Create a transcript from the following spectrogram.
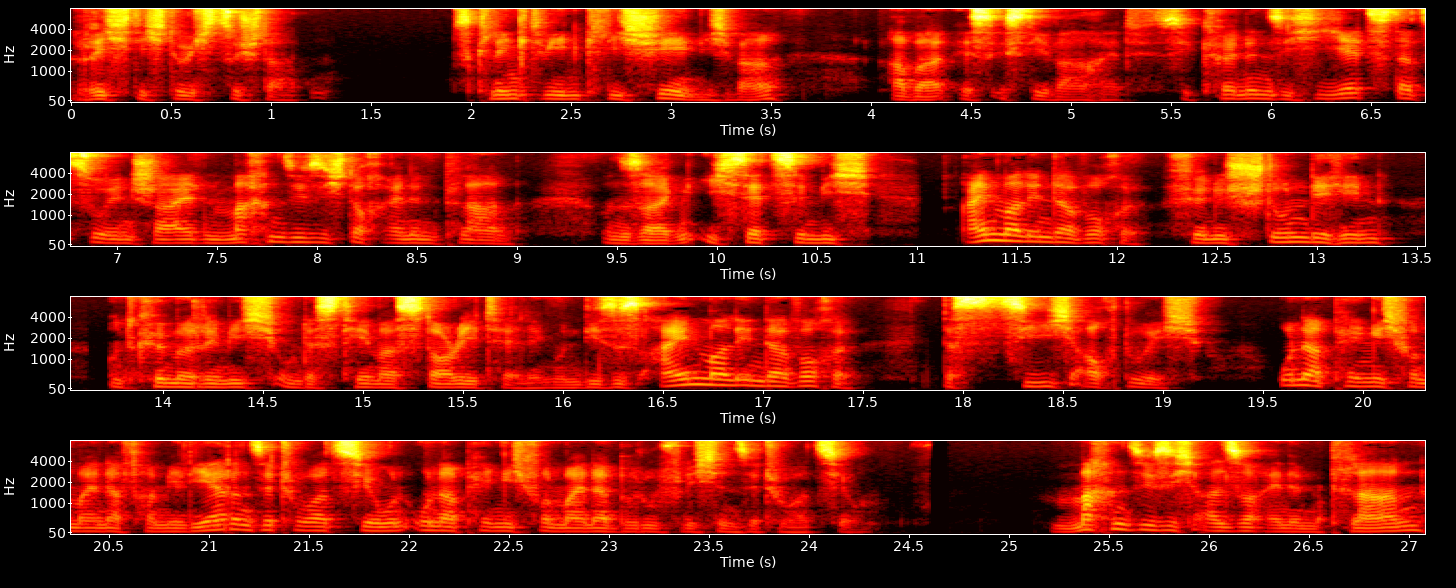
richtig durchzustarten. Es klingt wie ein Klischee, nicht wahr? Aber es ist die Wahrheit. Sie können sich jetzt dazu entscheiden, machen Sie sich doch einen Plan und sagen, ich setze mich einmal in der Woche für eine Stunde hin und kümmere mich um das Thema Storytelling. Und dieses einmal in der Woche, das ziehe ich auch durch, unabhängig von meiner familiären Situation, unabhängig von meiner beruflichen Situation. Machen Sie sich also einen Plan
